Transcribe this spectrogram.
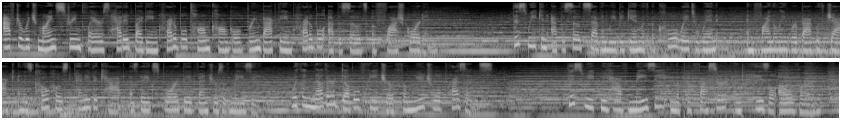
After which Mindstream players headed by the incredible Tom Conkle bring back the incredible episodes of Flash Gordon. This week in episode 7 we begin with a cool way to win and finally we're back with Jack and his co-host Penny the Cat as they explore the adventures of Maisie with another double feature from Mutual Presents. This week we have Maisie and the Professor and Hazel Oliverne.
